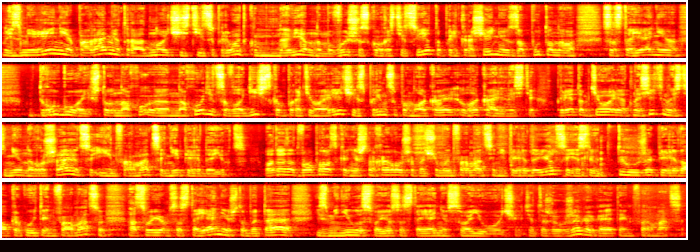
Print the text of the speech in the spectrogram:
Измерение параметра одной частицы приводит к мгновенному выше скорости света прекращению запутанного состояния другой, что э, находится в логическом противоречии с принципом лока- локальности. При этом теории относительности не нарушаются и информация не передается. Вот этот вопрос, конечно, хороший, почему информация не передается, если ты уже передал какую-то информацию о своем состоянии, чтобы та изменила свое состояние в свою очередь. Это же уже какая-то информация.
